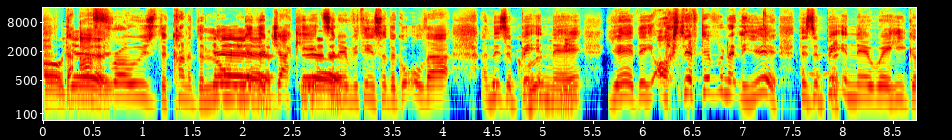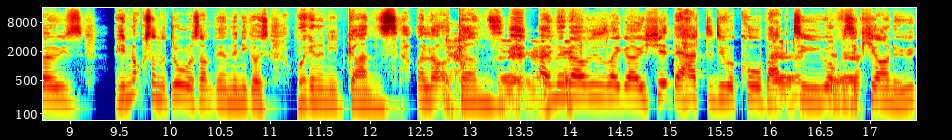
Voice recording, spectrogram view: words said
Oh, the yeah. afros, the kind of the long Yeah, leather jackets and everything. So they got all that, and there's a bit in there. Yeah, they oh, definitely. Yeah, there's a bit in there where he goes. He knocks on the door or something, and then he goes, "We're gonna need guns, a lot of guns." yeah, yeah. And then I was just like, "Oh shit!" They had to do a callback Yeah, to obviously Keanu,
